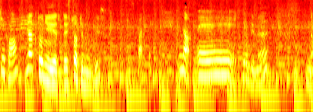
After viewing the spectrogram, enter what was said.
cicho, Jak to nie jesteś? Co ty mówisz? spadł. No, Co zrobimy? No.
